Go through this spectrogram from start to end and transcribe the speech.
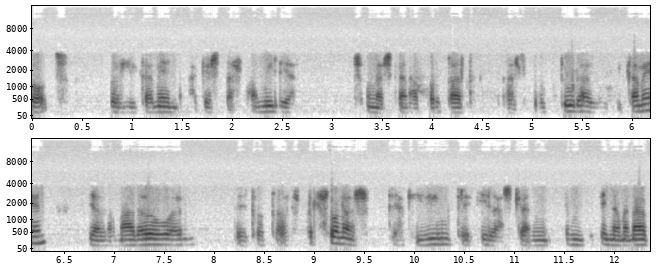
tots, lògicament, aquestes famílies són les que han aportat l'estructura, lògicament, i a la mà govern de totes les persones d'aquí dintre i les que han, hem, hem anat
